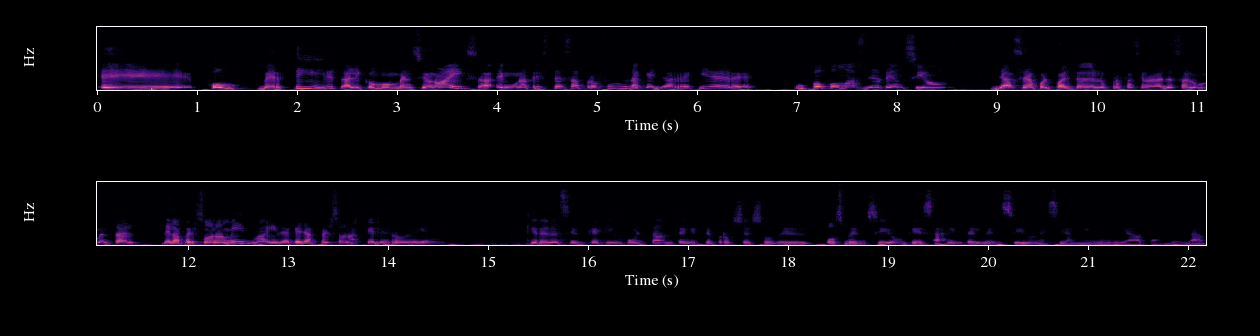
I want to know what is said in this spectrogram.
eh, convertir, tal y como mencionó Aixa, en una tristeza profunda que ya requiere un poco más de atención, ya sea por parte de los profesionales de salud mental, de la persona misma y de aquellas personas que le rodean. Quiere decir que es importante en este proceso de posvención que esas intervenciones sean inmediatas, ¿verdad?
